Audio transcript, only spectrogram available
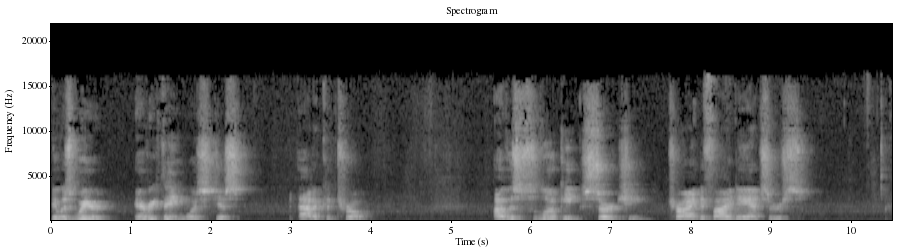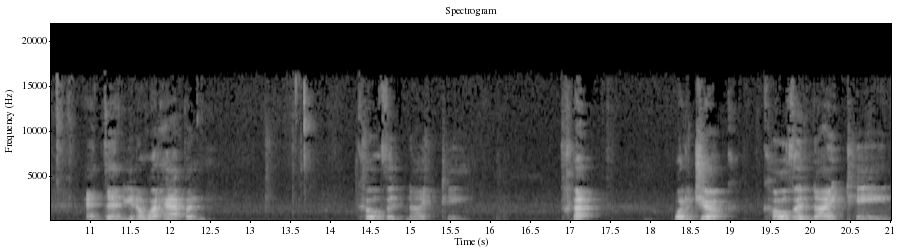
It was weird. Everything was just out of control. I was looking, searching, trying to find answers. And then you know what happened? COVID 19. what a joke. COVID 19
